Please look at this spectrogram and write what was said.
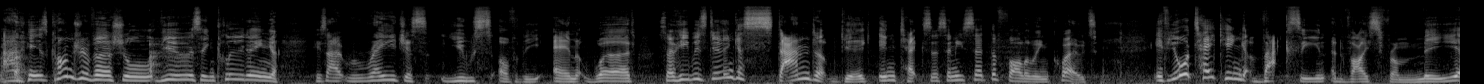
and his controversial views, including his outrageous use of the N word. So he was doing a stand-up gig in Texas, and he said the following quote. If you're taking vaccine advice from me,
